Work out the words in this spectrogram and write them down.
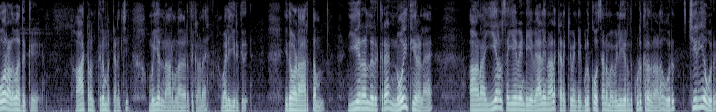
ஓரளவு அதுக்கு ஆற்றல் திரும்ப கிடச்சி முயல் நார்மலாகிறதுக்கான வழி இருக்குது. இதோட அர்த்தம் ஈரல் இருக்கிற நோய் தீரலை ஆனால் ஈரல் செய்ய வேண்டிய வேலையினால் கிடைக்க வேண்டிய குளுக்கோஸை நம்ம வெளியிருந்து கொடுக்கறதுனால ஒரு சிறிய ஒரு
